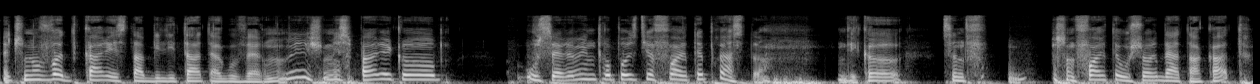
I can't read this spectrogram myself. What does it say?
Deci nu văd care e stabilitatea guvernului și mi se pare că USR e într-o poziție foarte proastă. Adică sunt, sunt foarte ușor de atacat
